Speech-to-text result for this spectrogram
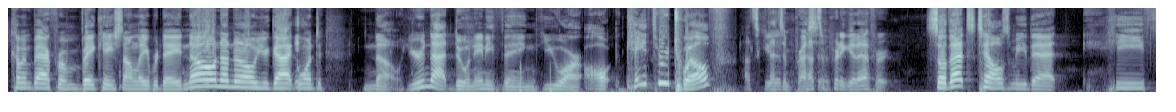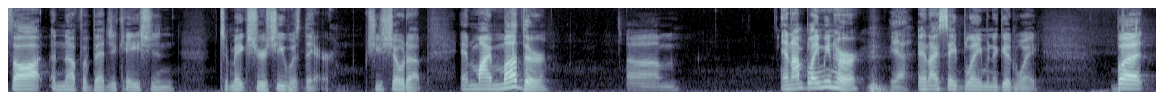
coming back from vacation on Labor Day. No, no, no, no, you got going to. No, you're not doing anything. You are all K through 12. That's good. That's impressive. That's a pretty good effort. So that tells me that he thought enough of education to make sure she was there. She showed up. And my mother, um, and I'm blaming her. Yeah. And I say blame in a good way. But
